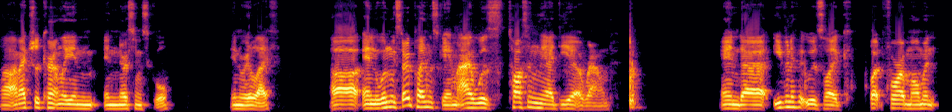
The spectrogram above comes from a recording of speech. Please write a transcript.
Uh, I'm actually currently in in nursing school in real life, uh, and when we started playing this game, I was tossing the idea around, and uh, even if it was like but for a moment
